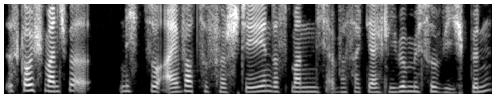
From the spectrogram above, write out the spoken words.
ist, glaube ich, manchmal nicht so einfach zu verstehen, dass man nicht einfach sagt: „Ja, ich liebe mich so, wie ich bin.“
